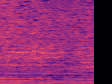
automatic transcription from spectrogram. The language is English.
Amen.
